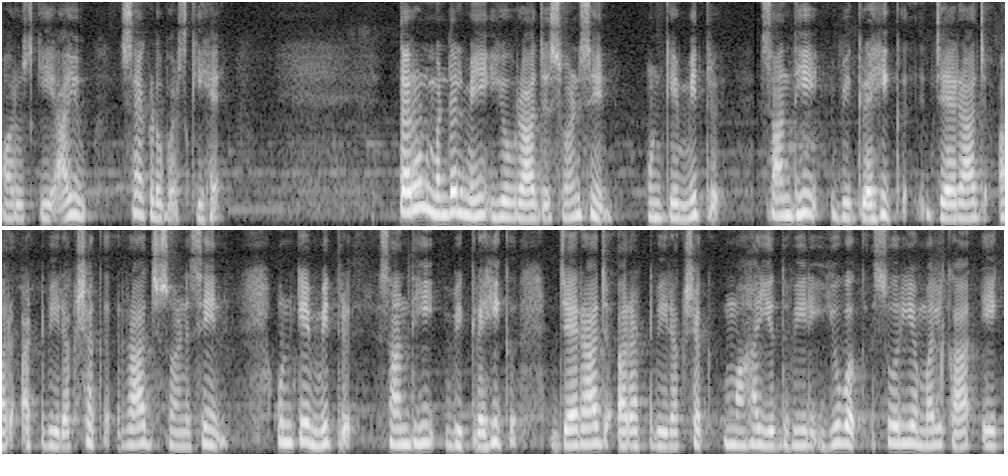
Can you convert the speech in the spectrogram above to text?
और उसकी आयु सैकड़ों वर्ष की है। तरुण मंडल में युवराज स्वर्णसेन, उनके मित्र सांधी विग्रहिक जयराज और अटवी रक्षक राज स्वर्णसेन, उनके मित्र सांधी विग्रहिक जयराज और अटवी रक्षक महायुद्धवीर युवक सूर्यमल का एक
